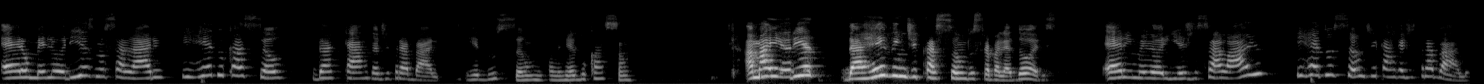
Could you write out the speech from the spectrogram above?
eram melhorias no salário e reeducação da carga de trabalho. Redução, não falei reeducação. A maioria da reivindicação dos trabalhadores era em melhorias de salário e redução de carga de trabalho.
